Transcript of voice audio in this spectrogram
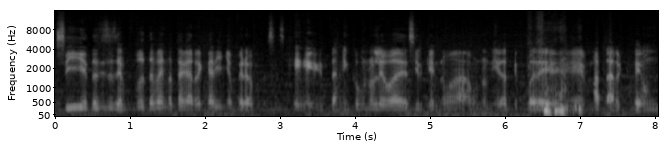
Sí, entonces dices, de puta, bueno, te agarré cariño, pero pues es que también como no le voy a decir que no a una unidad que puede eh, matar de un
